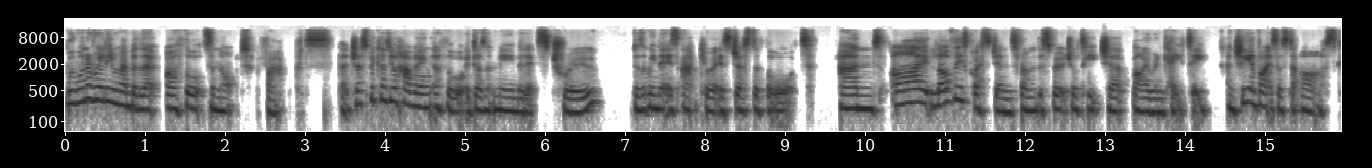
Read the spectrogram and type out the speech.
We want to really remember that our thoughts are not facts, that just because you're having a thought, it doesn't mean that it's true it doesn't mean that it's accurate, it's just a thought. And I love these questions from the spiritual teacher Byron Katie. And she invites us to ask,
